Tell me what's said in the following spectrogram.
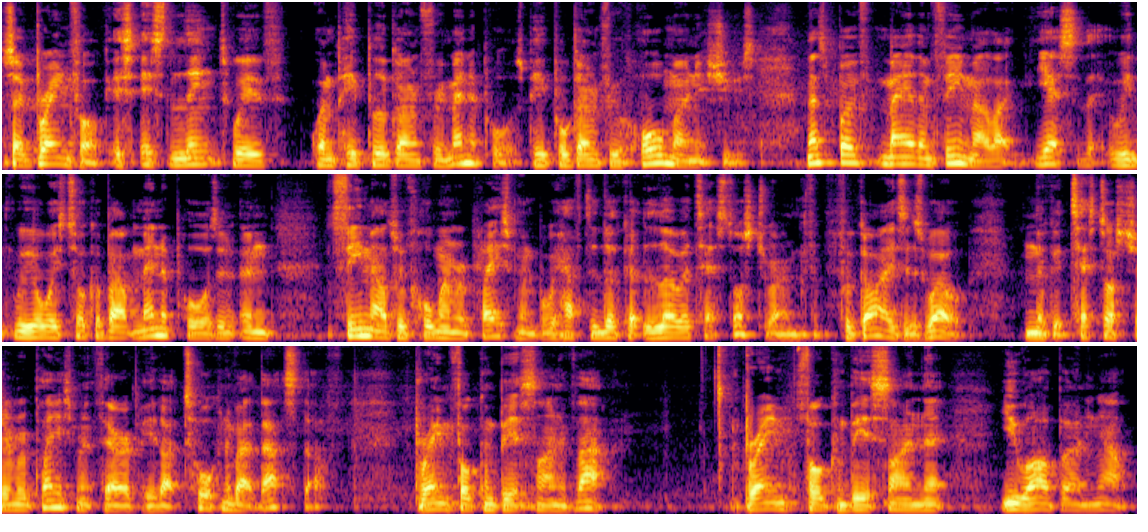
So brain fog, it's, it's linked with when people are going through menopause, people going through hormone issues. And that's both male and female. Like, yes, we, we always talk about menopause and, and females with hormone replacement, but we have to look at lower testosterone for, for guys as well and look at testosterone replacement therapy, like talking about that stuff. Brain fog can be a sign of that. Brain fog can be a sign that you are burning out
